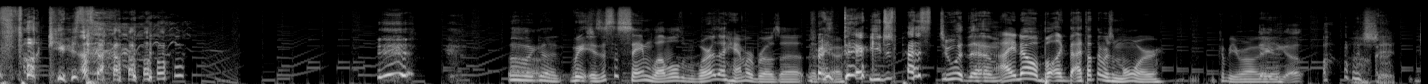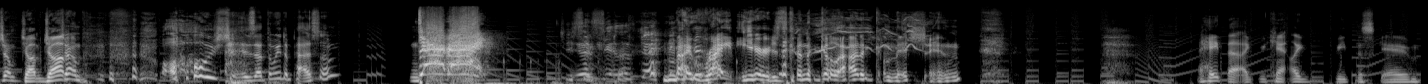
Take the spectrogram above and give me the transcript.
fuck yourself. Oh my god! Wait, is this the same level? Where are the Hammer Bros at? There right there. You just passed two of them. I know, but like I thought there was more. I could be wrong. there yeah. you go. Oh shit. Jump. Jump! Jump! Jump. Oh shit. Is that the way to pass them? Damn it! Jesus. My right ear is gonna go out of commission. I hate that. Like we can't like beat this game.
